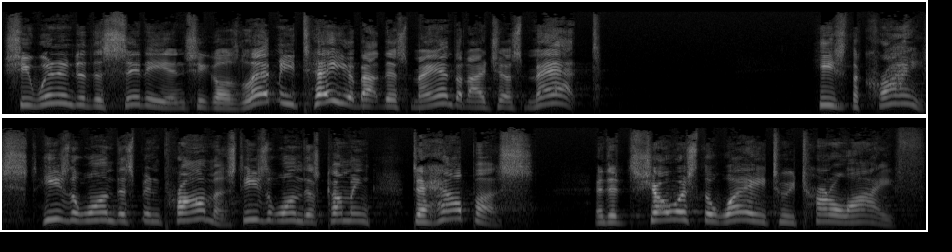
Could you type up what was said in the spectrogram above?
She went into the city and she goes, Let me tell you about this man that I just met. He's the Christ. He's the one that's been promised. He's the one that's coming to help us and to show us the way to eternal life.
